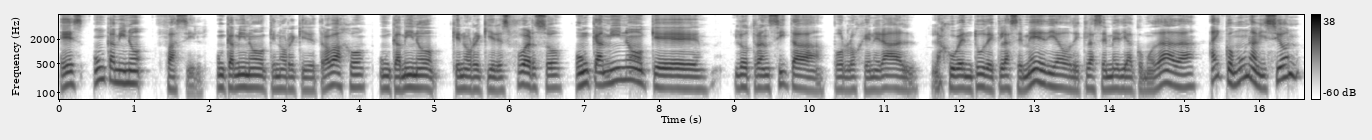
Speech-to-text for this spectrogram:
es un camino fácil, un camino que no requiere trabajo, un camino que no requiere esfuerzo, un camino que lo transita por lo general la juventud de clase media o de clase media acomodada. Hay como una visión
